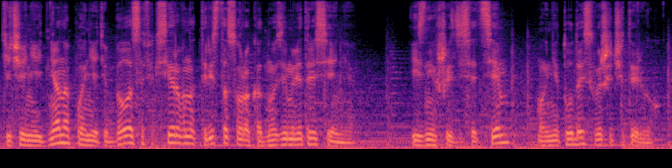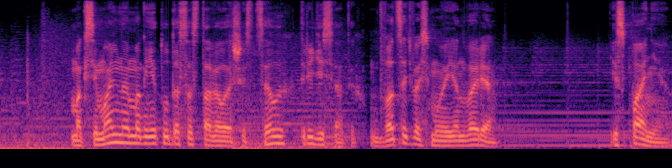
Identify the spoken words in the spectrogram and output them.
В течение дня на планете было зафиксировано 341 землетрясение, из них 67 магнитудой свыше 4. Максимальная магнитуда составила 6,3. 28 января. Испания.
